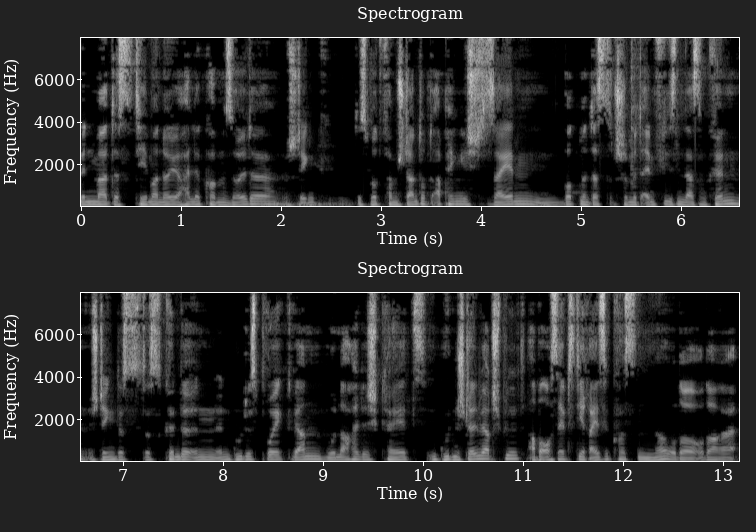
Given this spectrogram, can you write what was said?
wenn mal das Thema neue Halle kommen sollte, ich denke, das wird vom Standort abhängig sein, wird man das dort schon mit einfließen lassen können. Ich denke, das, das könnte ein, ein gutes Projekt werden, wo Nachhaltigkeit einen guten Stellenwert spielt, aber auch selbst die Reisekosten ne, oder, oder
